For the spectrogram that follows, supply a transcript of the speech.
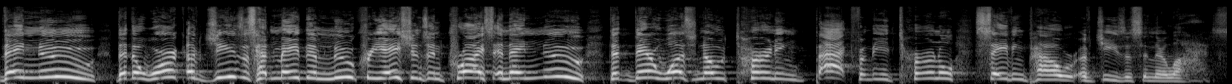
They knew that the work of Jesus had made them new creations in Christ, and they knew that there was no turning back from the eternal saving power of Jesus in their lives.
